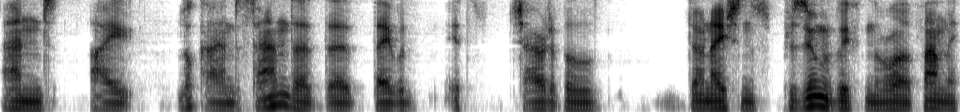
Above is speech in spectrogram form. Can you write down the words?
And I look, I understand that that they would. It's charitable donations, presumably from the royal family.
